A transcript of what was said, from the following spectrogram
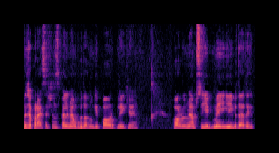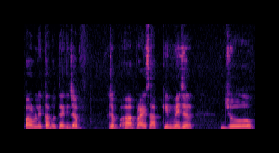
अच्छा प्राइस सेक्शन से पहले मैं आपको बता दूँ कि पावर प्ले क्या है। पावर प्ले में आपसे ये, मैं यही बताया था कि पावर प्ले तब होता है कि जब जब प्राइस आपके मेजर जो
